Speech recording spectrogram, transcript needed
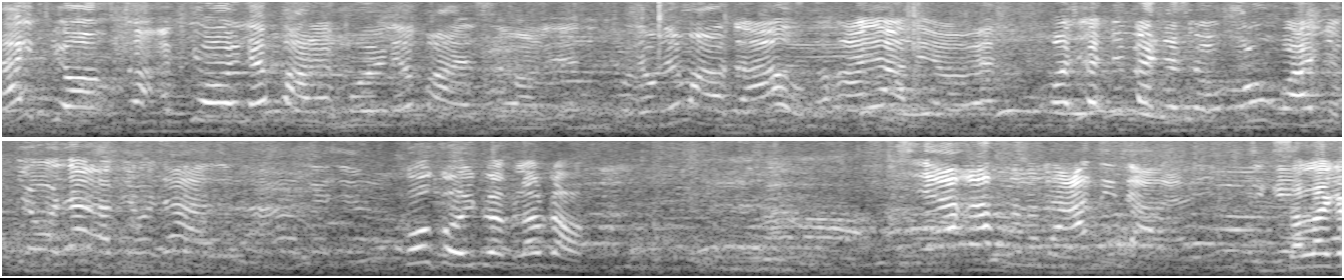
လိုက်ပျော်အပျော်လည်းပါတယ်ငွေလည်းပါတယ်ဆိုတော့လေဂျုံထဲမှာတော့ဒါကိုအားရလေရပဲ ဟိုချက်တစ်ပတ်တည်းဆိုတော့ဘုံဝိုင်းပျော်ကြတာပျော်ကြတာဆိုတာကိုကိုကြီးအတွက်ဘယ်လောက်တောင်ရှယ်အားမမလားတိတာလေဇက်လိုက်က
